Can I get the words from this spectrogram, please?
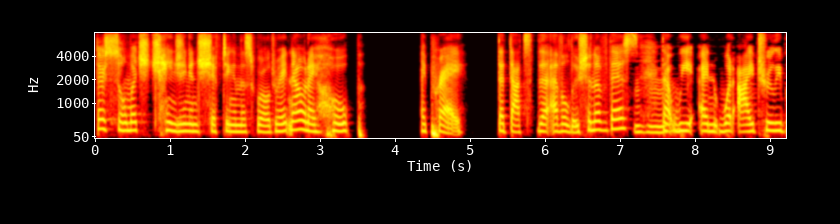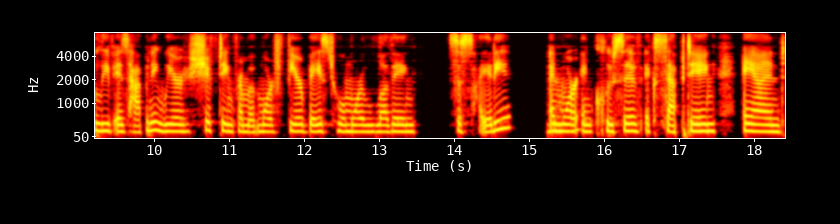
there's so much changing and shifting in this world right now. And I hope, I pray that that's the evolution of this. Mm-hmm. that we and what I truly believe is happening, we are shifting from a more fear-based to a more loving society and more inclusive, accepting and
